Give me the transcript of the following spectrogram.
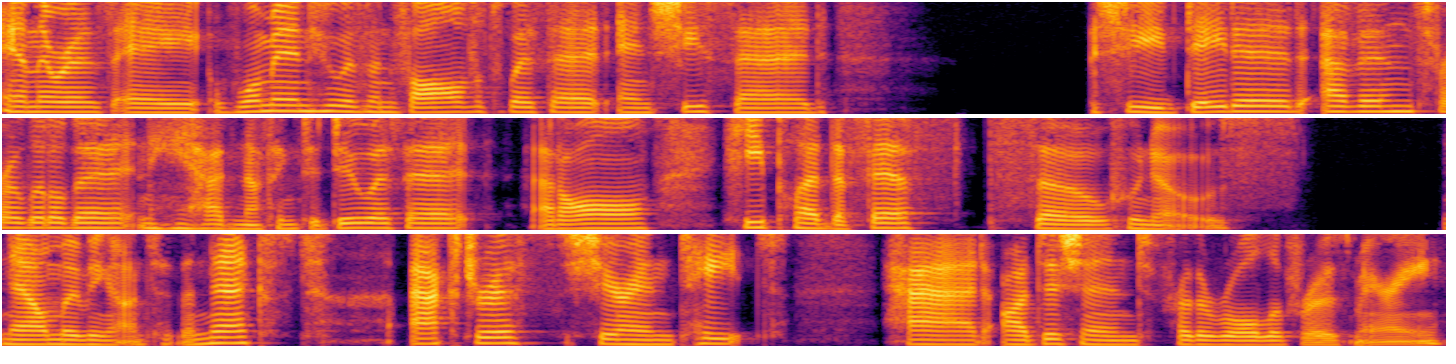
And there was a woman who was involved with it, and she said she dated Evans for a little bit and he had nothing to do with it at all. He pled the fifth, so who knows? Now, moving on to the next actress, Sharon Tate had auditioned for the role of Rosemary.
